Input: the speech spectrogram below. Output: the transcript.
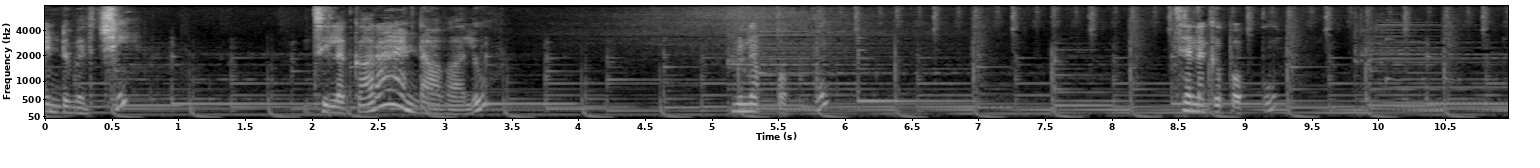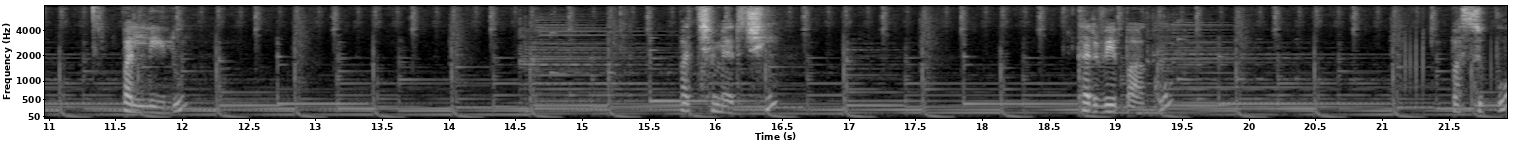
ఎండుమిర్చి జీలకర్ర అండ్ ఆవాలు మినప్పప్పు శనగపప్పు పల్లీలు పచ్చిమిర్చి కరివేపాకు పసుపు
